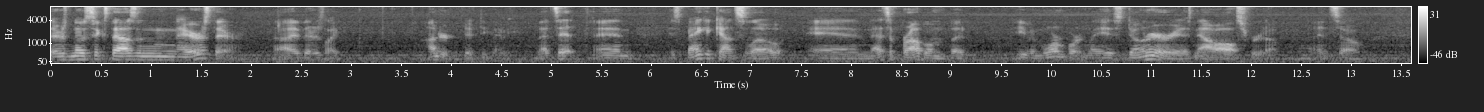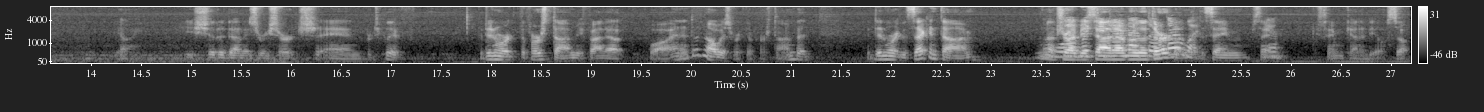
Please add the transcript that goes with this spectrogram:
There's no 6,000 hairs there. Uh, there's like 150 maybe. That's it. And his bank account's low, and that's a problem. But even more importantly, his donor area is now all screwed up. And so, you know, he should have done his research, and particularly if it didn't work the first time, you find out why. And it doesn't always work the first time, but it didn't work the second time. I'm not Well, sure I'd be signing up for the the third third one. one? The same, same, Yeah. same kind of deal. So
